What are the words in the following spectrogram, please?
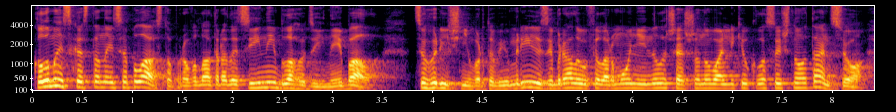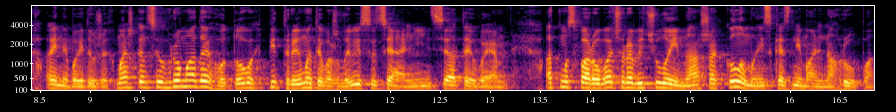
Коломийська станиця Пласту провела традиційний благодійний бал. Цьогорічні вартові мрії зібрали у філармонії не лише шанувальників класичного танцю, а й небайдужих мешканців громади, готових підтримати важливі соціальні ініціативи. Атмосферу вечора відчула і наша коломийська знімальна група.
